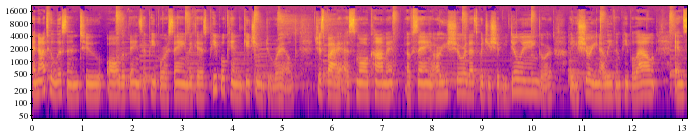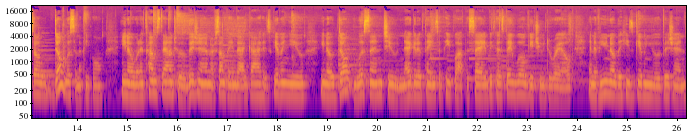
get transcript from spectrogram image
and not to listen to all the things that people are saying because people can get you derailed just by a small comment of saying, Are you sure that's what you should be doing? Or are you sure you're not leaving people out? And so don't listen to people. You know, when it comes down to a vision or something that God has given you, you know, don't listen to negative things that people have to say because they will get you derailed. And if you know that He's giving you a vision,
